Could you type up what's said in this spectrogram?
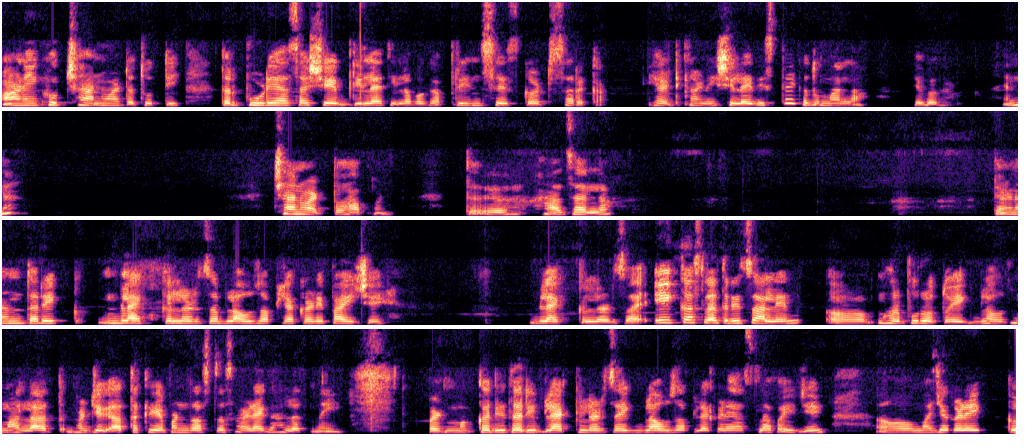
आणि खूप छान वाटत होती. तर पुढे असा शेप दिलाय तिला बघा प्रिन्सेस कट सारखा. या ठिकाणी शिलाई दिसते का तुम्हाला? हे बघा है ना? छान वाटतो हा पण. तर हा झाला. त्यानंतर एक ब्लॅक कलरचा ब्लाऊज आपल्याकडे पाहिजे. ब्लॅक कलरचा एक असला तरी चालेल. भरपूर होतो एक ब्लाऊज मला आता- म्हणजे आता काही आपण जास्त साड्या घालत नाही. पण मग कधीतरी ब्लॅक कलरचा एक ब्लाऊज आपल्याकडे असला पाहिजे. माझ्याकडे एक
